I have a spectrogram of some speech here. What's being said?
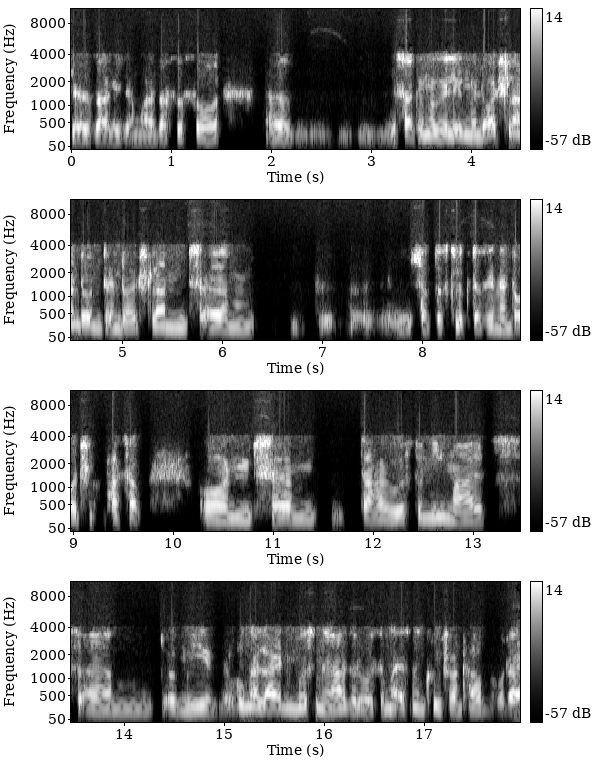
äh, sage ich immer. Das ist so, äh, ich sage immer, wir leben in Deutschland und in Deutschland ähm, ich habe das Glück, dass ich einen deutschen Pass habe. Und ähm, da wirst du niemals ähm, irgendwie Hunger leiden müssen. Ja, also du wirst immer Essen im Kühlschrank haben oder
